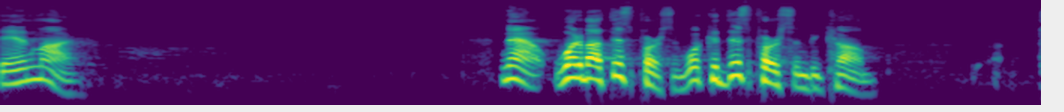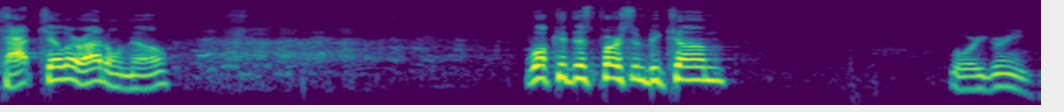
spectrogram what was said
Dan Meyer. Now, what about this person? What could this person become? Cat killer? I don't know. what could this person become? Lori Green.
